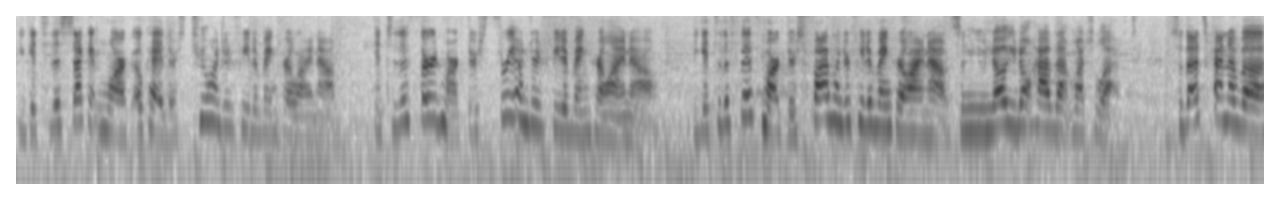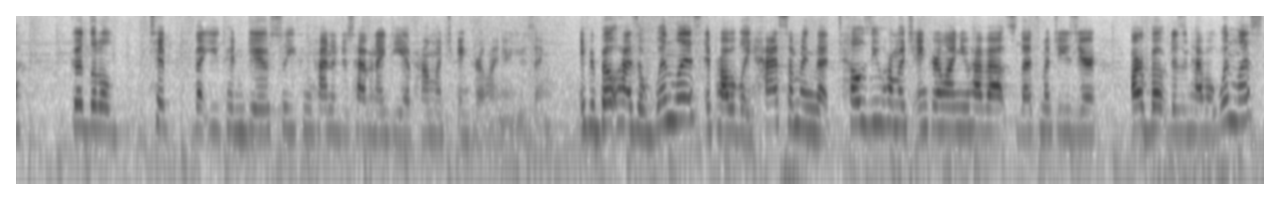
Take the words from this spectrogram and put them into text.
you get to the second mark, okay, there's 200 feet of anchor line out. Get to the third mark, there's 300 feet of anchor line out. You get to the fifth mark, there's 500 feet of anchor line out, so you know you don't have that much left. So that's kind of a good little tip that you can do so you can kind of just have an idea of how much anchor line you're using. If your boat has a windlass, it probably has something that tells you how much anchor line you have out, so that's much easier. Our boat doesn't have a windlass,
